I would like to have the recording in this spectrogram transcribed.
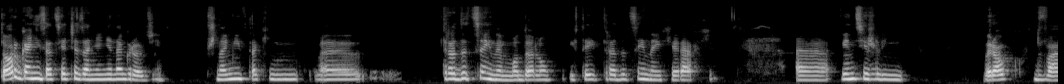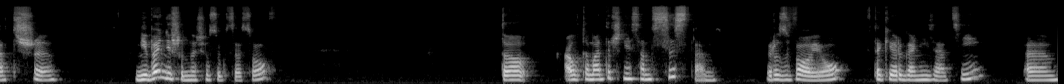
to organizacja cię za nie nie nagrodzi. Przynajmniej w takim e, tradycyjnym modelu i w tej tradycyjnej hierarchii. E, więc jeżeli rok, dwa, trzy nie będziesz odnosił sukcesów, to automatycznie sam system rozwoju w takiej organizacji e,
